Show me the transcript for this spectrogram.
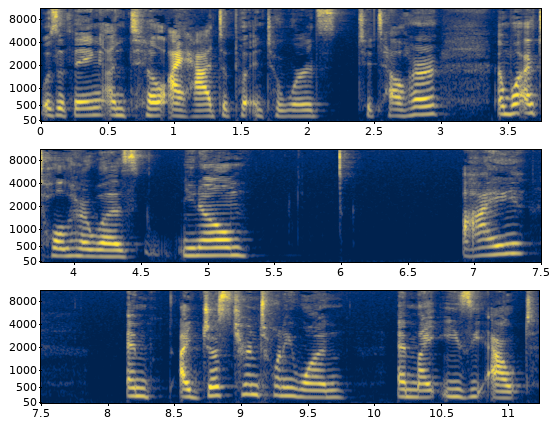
was a thing until I had to put into words to tell her. And what I told her was, you know, I am I just turned 21 and my easy out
